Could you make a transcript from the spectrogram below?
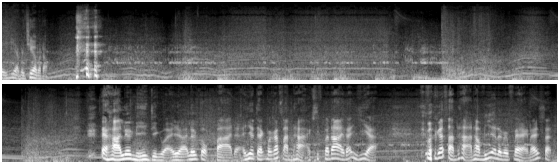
ไอ้เฮียไปเชื่อมันเหรอ แต่หาเรื่องนี้จริงๆไอ้เหี้ยเรื่องตกปลาเนี่ยไอ้เหี้ยแจ็คมันก็สรรหาคิดมาได้นะไอ้เหี้ยมันก็สรรหาทำเหี้ยอะไรแปลกๆนะไอ้สัตว์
